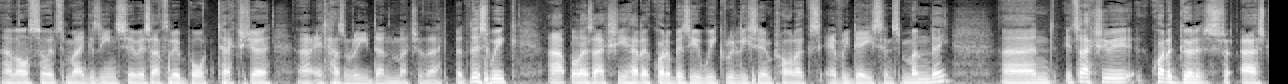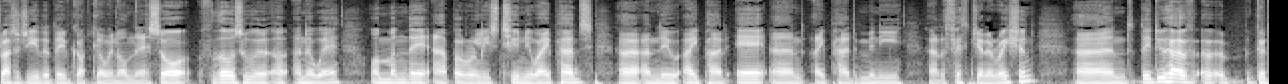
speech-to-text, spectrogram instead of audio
and also its magazine service after they bought Texture. Uh, it hasn't really done much of that. But this week, Apple has actually had a quite a busy week releasing products every day since Monday and it's actually quite a good uh, strategy that they've got going on there. So, for those who are uh, unaware, on Monday, Apple released two new iPads, uh, a new iPad Air and iPad Mini, uh, the fifth generation. And they do have a, good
